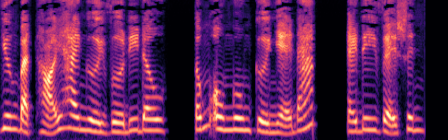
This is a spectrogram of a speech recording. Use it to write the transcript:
Dương Bạch hỏi hai người vừa đi đâu, Tống ôn ngôn cười nhẹ đáp, hãy đi vệ sinh.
